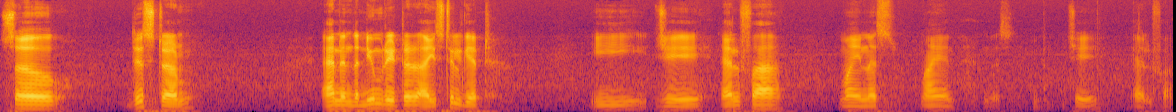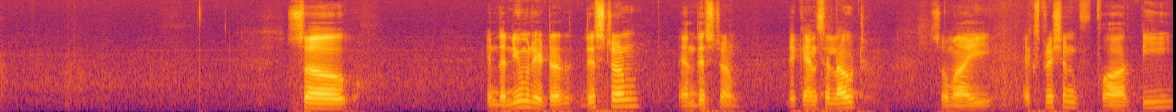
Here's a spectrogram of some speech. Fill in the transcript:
So, this term and in the numerator I still get E j alpha minus minus j alpha. So, in the numerator this term and this term they cancel out. So, my expression for p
